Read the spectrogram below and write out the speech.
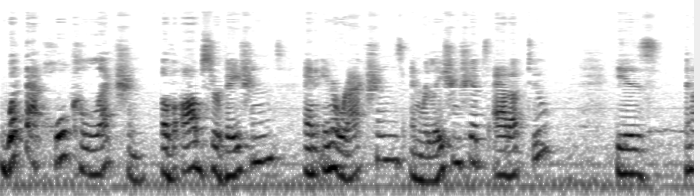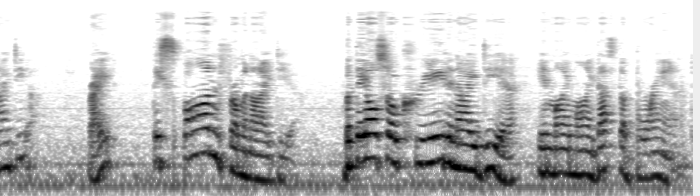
what that whole collection of observations and interactions and relationships add up to is an idea, right? They spawn from an idea, but they also create an idea in my mind. That's the brand.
